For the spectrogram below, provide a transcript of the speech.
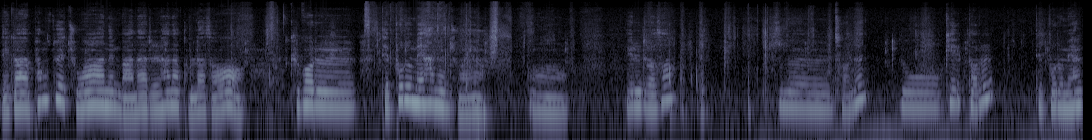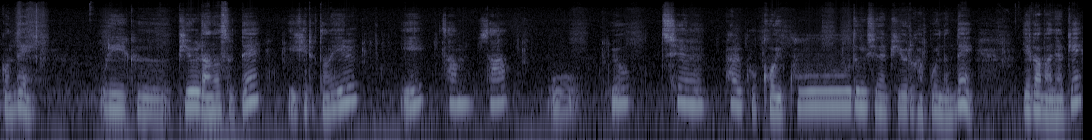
내가 평소에 좋아하는 만화를 하나 골라서 그거를 데포르메 하면 좋아요. 어, 예를 들어서 오늘 저는 요 캐릭터를 데포르메 할 건데 우리 그 비율 나눴을 때 이 캐릭터는 1, 2, 3, 4, 5, 6, 7, 8, 9 거의 9등신의 비율을 갖고 있는데 얘가 만약에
